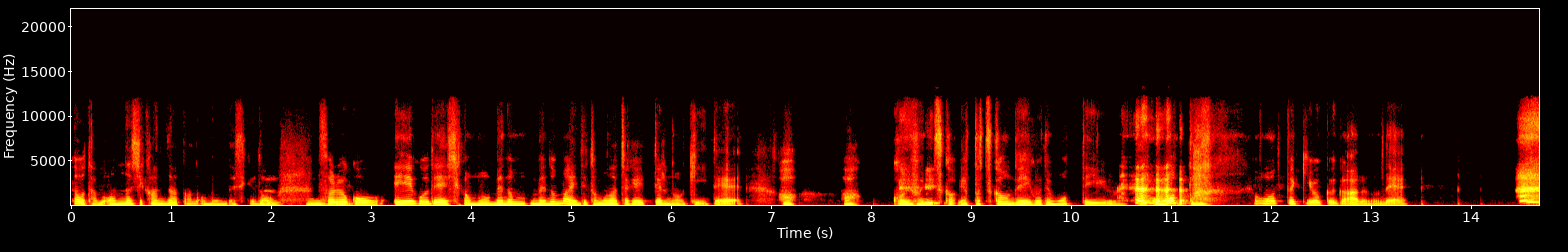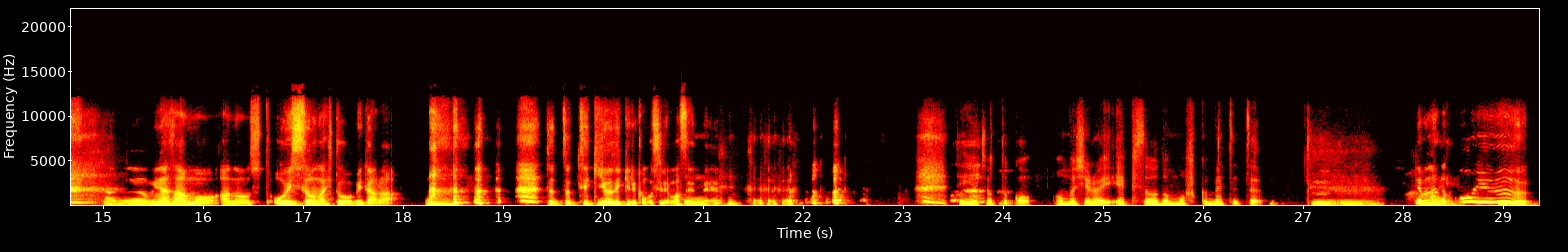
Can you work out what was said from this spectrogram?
と多分同じ感じだったと思うんですけど、うん。それをこう英語でしかも目の目の前で友達が言ってるのを聞いてああこういうふうに使う。やっぱ使うんだ英語でもっていう思った 思った記憶があるので、皆さんもあのちょっと美味しそうな人を見たらうん。ちょっと適用できるかもしれませんね。うんっていうちょっとこう面白いエピソードも含めつつ。うんうん、でもなんかはいこういう、うん。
